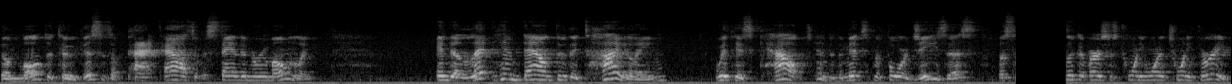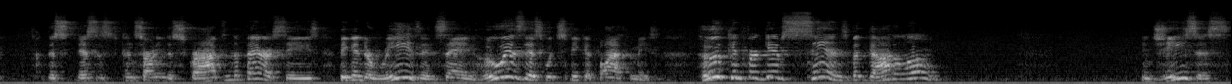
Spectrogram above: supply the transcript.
the multitude. This is a packed house. It was standing room only. And to let him down through the tiling with his couch into the midst before Jesus. Let's look at verses 21 and 23. This, this is concerning the scribes and the Pharisees begin to reason, saying, Who is this which speaketh blasphemies? Who can forgive sins but God alone? And Jesus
